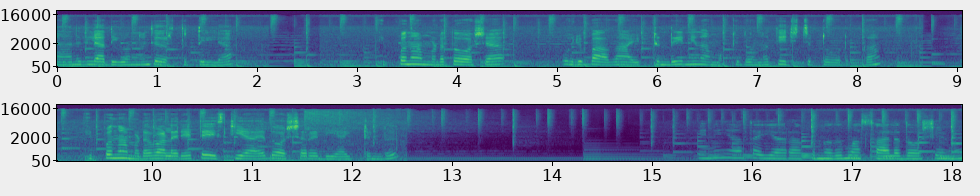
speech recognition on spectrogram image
ഞാനിതിൽ അധികമൊന്നും ചേർത്തിട്ടില്ല. ഇപ്പോൾ നമ്മുടെ ദോശ ഒരു ഭാഗമായിട്ടുണ്ട് ഇനി നമുക്കിതൊന്ന് തിരിച്ചിട്ട് കൊടുക്കാം. ഇപ്പോൾ നമ്മുടെ വളരെ ടേസ്റ്റിയായ ദോശ റെഡിയായിട്ടുണ്ട്. ഇനി ഞാൻ തയ്യാറാക്കുന്നത് മസാല ദോശയാണ്.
